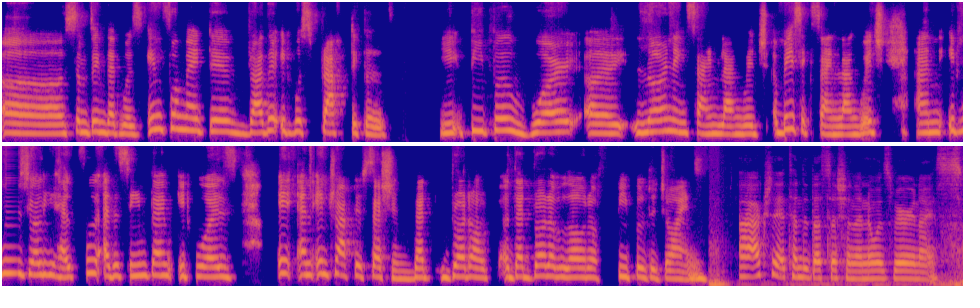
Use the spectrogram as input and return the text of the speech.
uh, something that was informative, rather, it was practical people were uh, learning sign language a basic sign language and it was really helpful. At the same time it was an interactive session that brought out that brought a lot of people to join. I actually attended that session and it was very nice.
